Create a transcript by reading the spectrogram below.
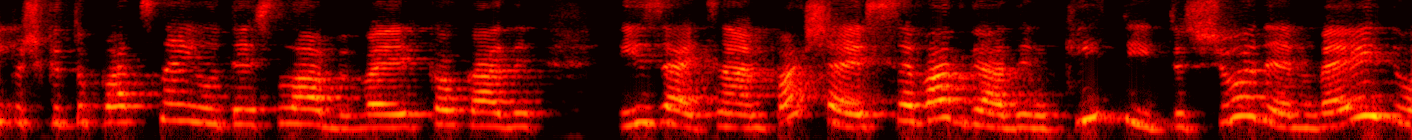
īpaši, ka tu pats nejūties labi, vai ir kaut kādi izaicinājumi pašai. Es sev atgādinu, Kitī, tu šodien veido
